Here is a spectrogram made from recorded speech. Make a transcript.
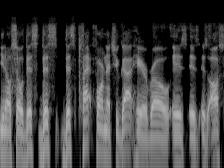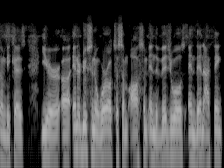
you know, so this this this platform that you got here, bro, is is is awesome because you're uh, introducing the world to some awesome individuals, and then I think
